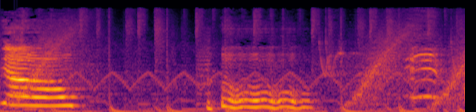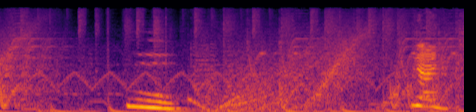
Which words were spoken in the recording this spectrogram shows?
No! Yikes!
